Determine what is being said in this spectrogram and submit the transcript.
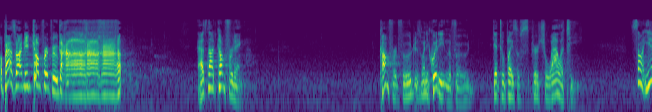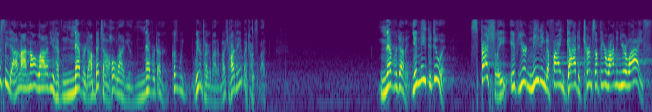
Oh, Pastor, I need comfort food. That's not comforting. Comfort food is when you quit eating the food, get to a place of spirituality. So you just need to, I know a lot of you have never done, I bet you a whole lot of you have never done it because we, we don't talk about it much. Hardly anybody talks about it. Never done it. You need to do it. Especially if you're needing to find God to turn something around in your life.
